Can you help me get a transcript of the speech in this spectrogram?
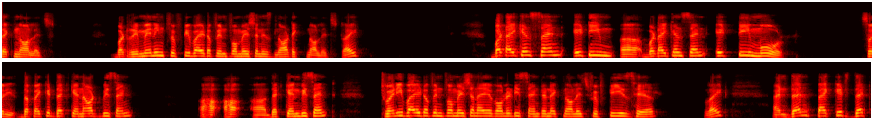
acknowledged, but remaining 50 byte of information is not acknowledged, right? But I can send 80 uh, but I can send 80 more. Sorry the packet that cannot be sent uh, uh, that can be sent. 20 byte of information I have already sent and acknowledged 50 is here right? And then packets that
